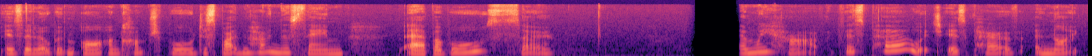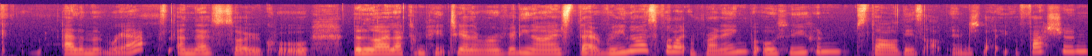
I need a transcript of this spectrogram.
is a little bit more uncomfortable despite them having the same air bubbles. So then we have this pair, which is a pair of Nike Element Reacts, and they're so cool. The lilac and pink together are really nice. They're really nice for like running, but also you can style these up into like fashion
